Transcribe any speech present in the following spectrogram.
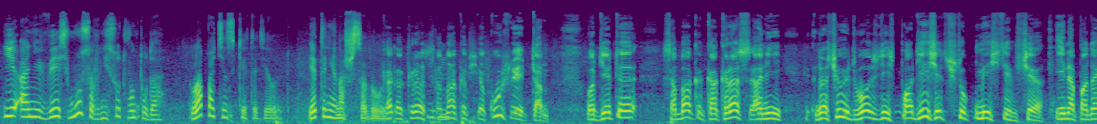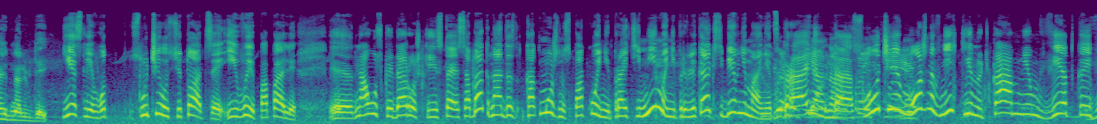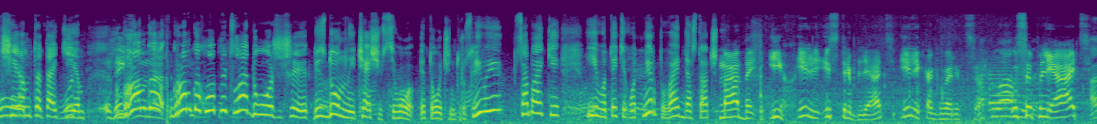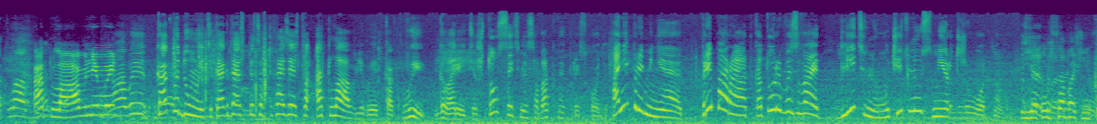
И они весь мусор несут вон туда. Лопатинские это делают. Это не наши садовые. Как, как раз собака все кушает там. Вот где-то собака как раз, они ночуют вот здесь по 10 штук вместе все и нападают на людей. Если вот случилась ситуация, и вы попали э, на узкой дорожке и стая собак, надо как можно спокойнее пройти мимо, не привлекая к себе внимания. В крайнем да, случае можно в них кинуть камнем, веткой, чем-то таким. Громко, громко хлопнуть в ладоши. Бездомные чаще всего это очень трусливые собаки, и вот этих вот мер бывает достаточно. Надо их или истреблять, или, как говорится, усыплять, отлавливать. А вы, как вы думаете, когда спецавтохозяйство отлавливает, как вы говорите, что с этими собаками происходит? Они применяют препарат, который вызывает длительную мучительную смерть животного. Я тоже собачница.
